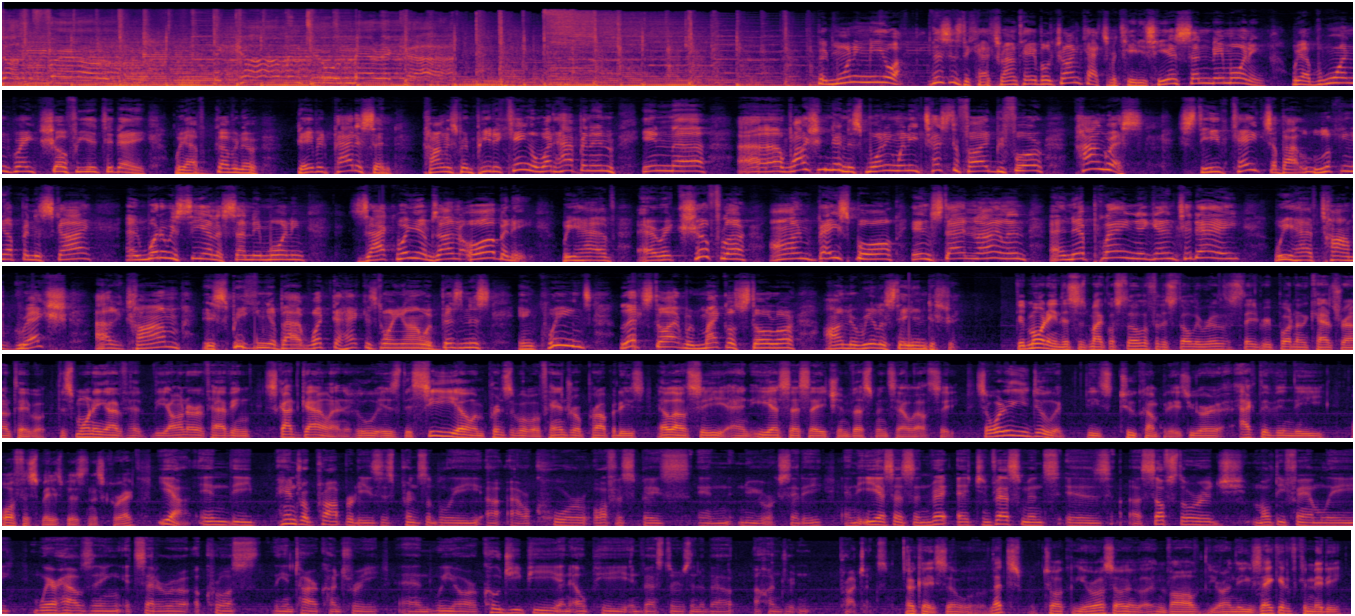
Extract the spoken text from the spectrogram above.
unfurled, they come to America. Good morning, New York. This is the Cats Roundtable. John Catsimatidis here. Sunday morning. We have one great show for you today. We have Governor David Paterson, Congressman Peter King, and what happened in in uh, uh, Washington this morning when he testified before Congress. Steve Kates about looking up in the sky, and what do we see on a Sunday morning? Zach Williams on Albany. We have Eric Schufler on baseball in Staten Island, and they're playing again today. We have Tom Grech. Uh, Tom is speaking about what the heck is going on with business in Queens. Let's start with Michael Stoler on the real estate industry. Good morning. This is Michael Stoler for the Stoler Real Estate Report on the Cats Roundtable. This morning I've had the honor of having Scott Galin, who is the CEO and principal of Handel Properties LLC and ESSH Investments LLC. So, what do you do at these two companies? You're active in the office space business, correct? Yeah, in the Handel Properties is principally uh, our core office space in New York City, and the ESS Inve- Investments is uh, self storage, multifamily, warehousing, etc., across the entire country. And we are co GP and LP investors in about 100 projects. Okay, so let's talk. You're also involved, you're on the executive committee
